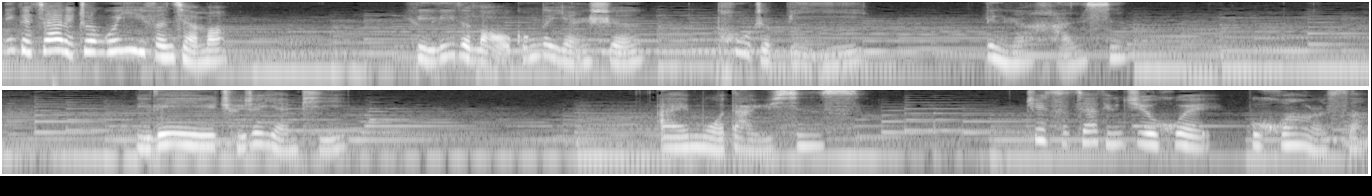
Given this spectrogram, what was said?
你给家里赚过一分钱吗？李丽的老公的眼神透着鄙夷，令人寒心。李丽垂着眼皮，哀莫大于心死。这次家庭聚会不欢而散。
